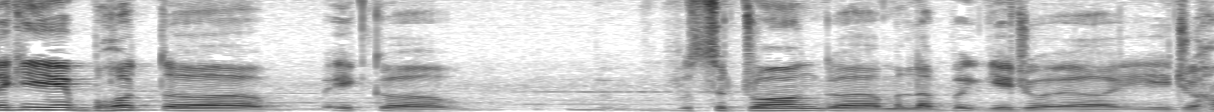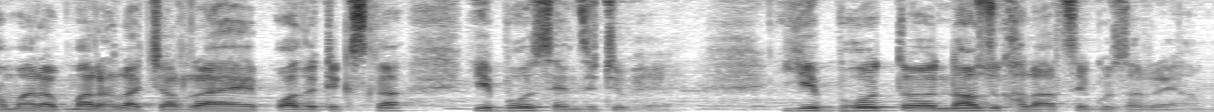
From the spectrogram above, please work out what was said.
देखिए, ये बहुत एक स्ट्रॉन्ग मतलब ये जो ये जो हमारा मरहला चल रहा है पॉलिटिक्स का, ये बहुत सेंसिटिव है। ये बहुत नाजुक हालात से गुज़र रहे हैं हम।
